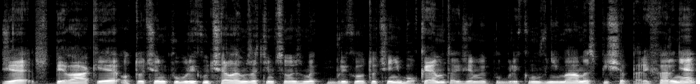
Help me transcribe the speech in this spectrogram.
že zpěvák je otočen publiku čelem, zatímco my jsme k publiku otočení bokem, takže my publikum vnímáme spíše periferně.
